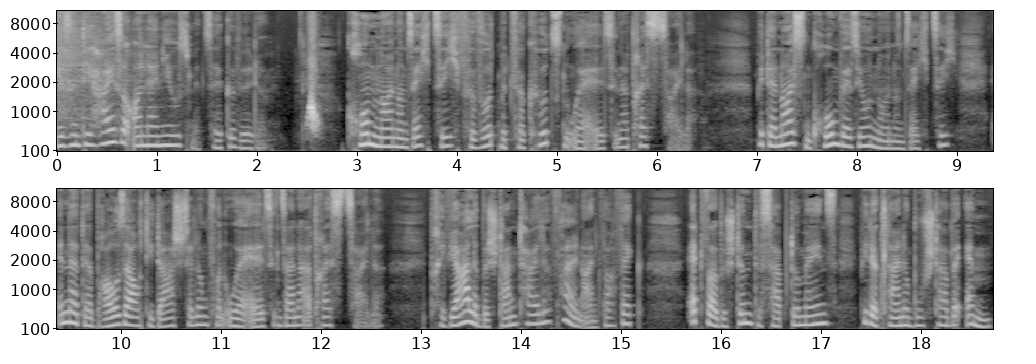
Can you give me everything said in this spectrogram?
Hier sind die Heise Online News mit Silke Wilde. Chrome 69 verwirrt mit verkürzten URLs in Adresszeile. Mit der neuesten Chrome-Version 69 ändert der Browser auch die Darstellung von URLs in seiner Adresszeile. Triviale Bestandteile fallen einfach weg, etwa bestimmte Subdomains wie der kleine Buchstabe M,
